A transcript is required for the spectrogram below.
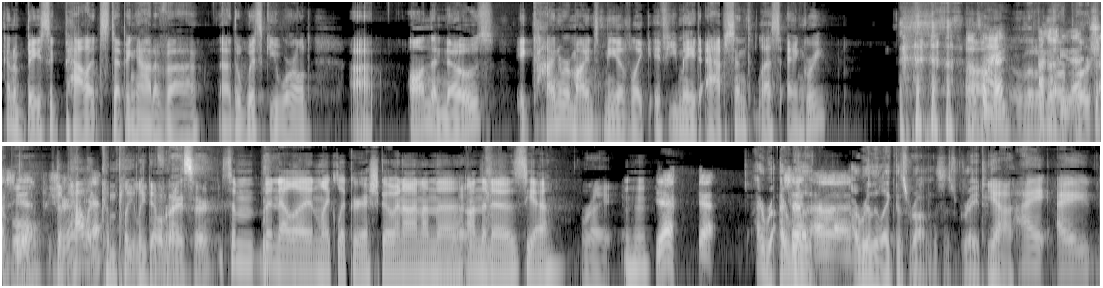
kind of basic palate, stepping out of uh, uh, the whiskey world, uh, on the nose, it kind of reminds me of like if you made absinthe less angry. Okay. A little I more that. I see that approachable. The palate yeah. completely A little different. nicer. Some vanilla and like licorice going on on the on the nose. Yeah. Right. Yeah, yeah. I, re- I So, really, uh, I really like this rum. This is great. Yeah. I I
